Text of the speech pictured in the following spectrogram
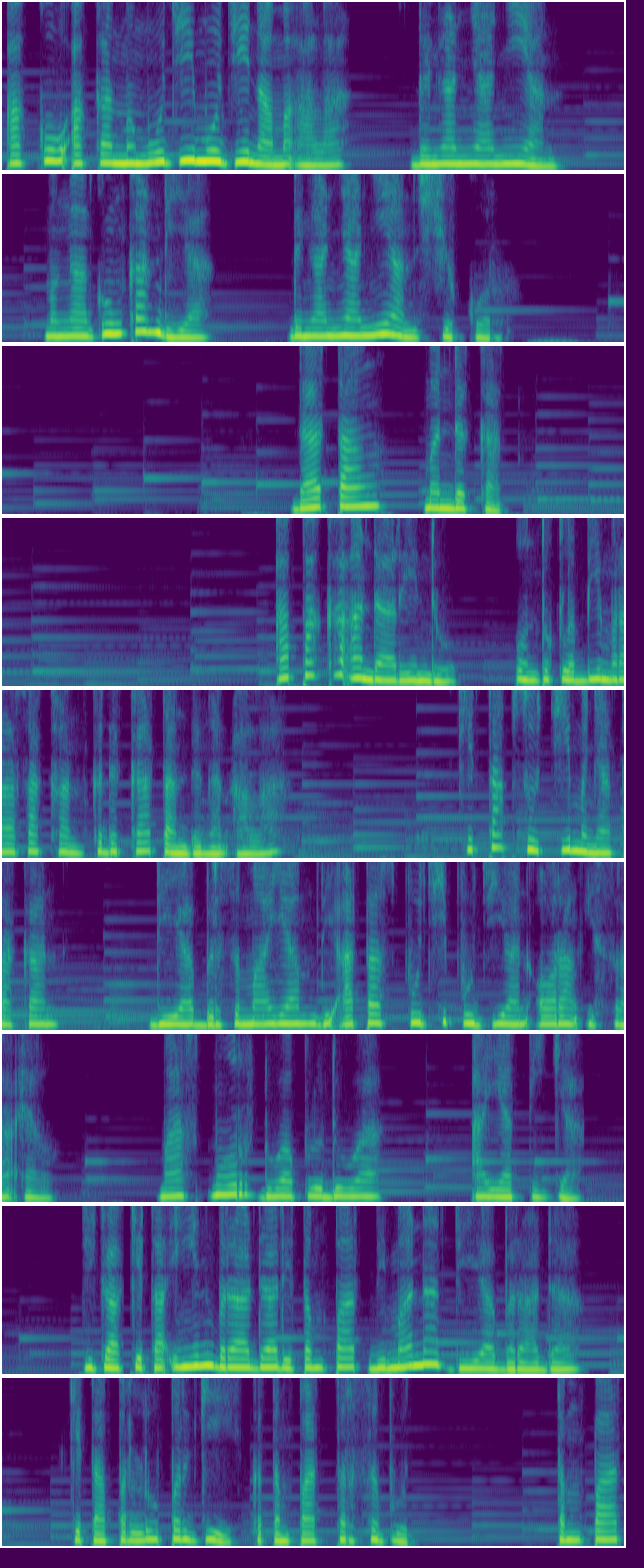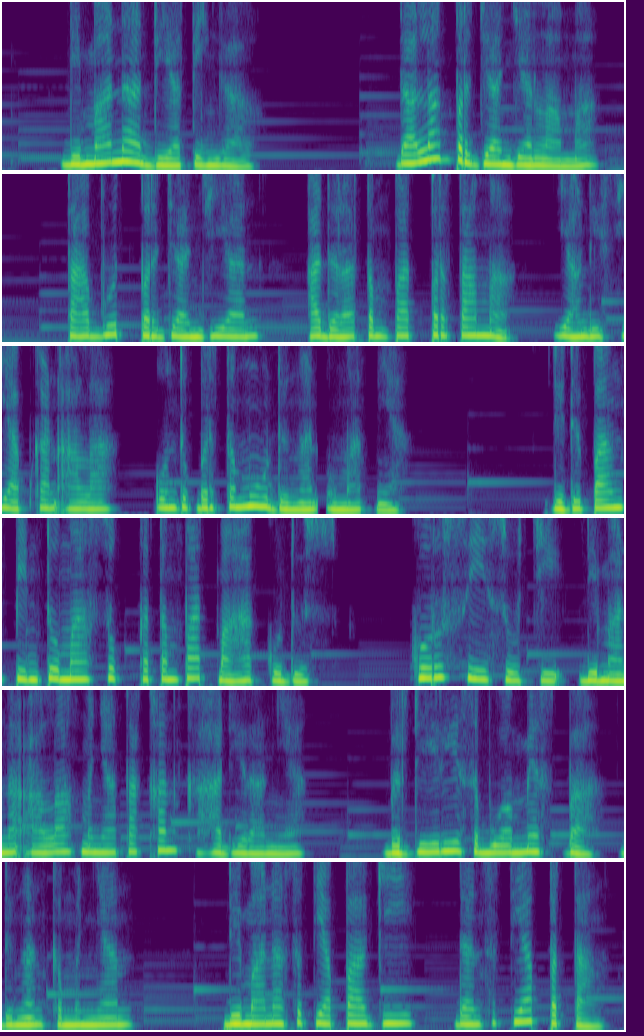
Aku akan memuji-muji nama Allah dengan nyanyian, mengagungkan Dia dengan nyanyian syukur datang mendekat. Apakah Anda rindu untuk lebih merasakan kedekatan dengan Allah? Kitab suci menyatakan dia bersemayam di atas puji-pujian orang Israel. Mazmur 22 ayat 3. Jika kita ingin berada di tempat di mana dia berada, kita perlu pergi ke tempat tersebut tempat di mana dia tinggal. Dalam Perjanjian Lama, tabut Perjanjian adalah tempat pertama yang disiapkan Allah untuk bertemu dengan umatnya. Di depan pintu masuk ke tempat Maha Kudus, kursi suci di mana Allah menyatakan kehadirannya, berdiri sebuah mesbah dengan kemenyan, di mana setiap pagi dan setiap petang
